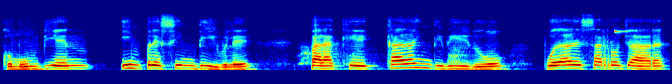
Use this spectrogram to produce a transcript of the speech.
como un bien imprescindible para que cada individuo pueda desarrollar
